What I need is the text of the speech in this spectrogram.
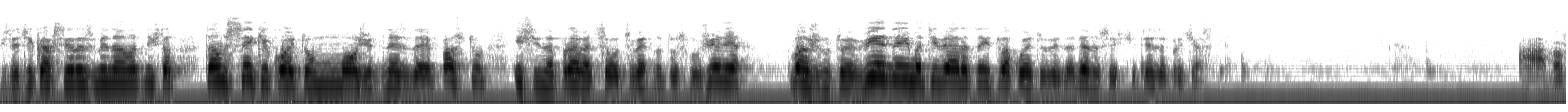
Виждате как се разминават нещата. Там всеки, който може днес да е пастор и си направят съответното служение – Важното е вие да имате вярата и това, което ви даде, да се счете за причастие. А в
